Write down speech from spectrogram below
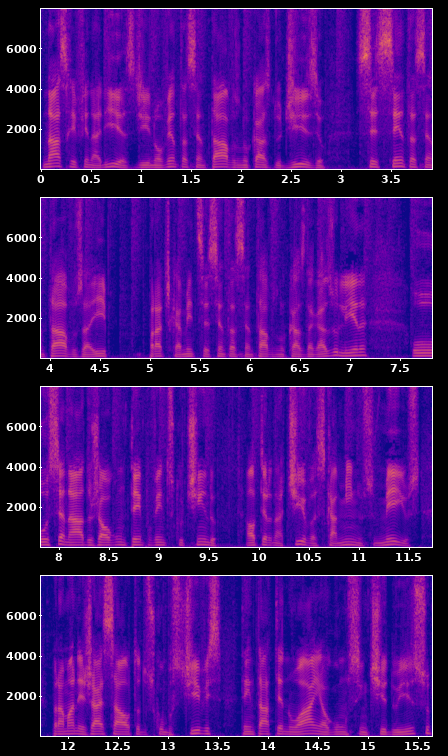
nas refinarias de 90 centavos no caso do diesel, 60 centavos aí, praticamente 60 centavos no caso da gasolina. O Senado já há algum tempo vem discutindo alternativas, caminhos, meios para manejar essa alta dos combustíveis, tentar atenuar em algum sentido isso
